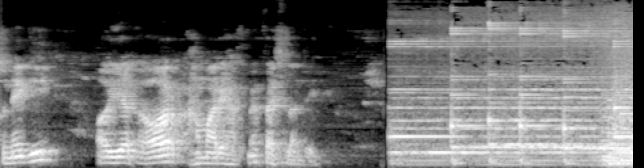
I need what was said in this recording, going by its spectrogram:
سنے گی اور یہ، اور ہمارے حق میں فیصلہ دے گی۔ Bye.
